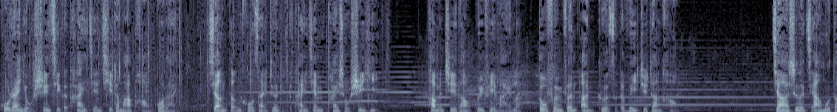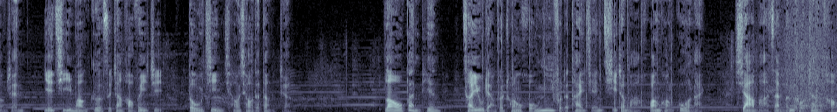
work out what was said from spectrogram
忽然有十几个太监骑着马跑过来。向等候在这里的太监拍手示意，他们知道贵妃来了，都纷纷按各自的位置站好。贾赦、贾母等人也急忙各自站好位置，都静悄悄地等着。老半天，才有两个穿红衣服的太监骑着马缓缓过来，下马在门口站好。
